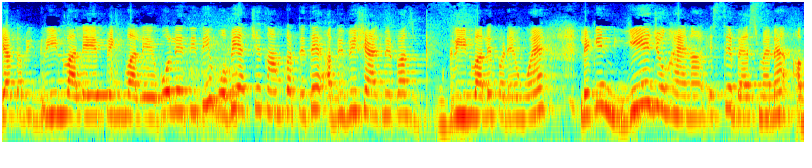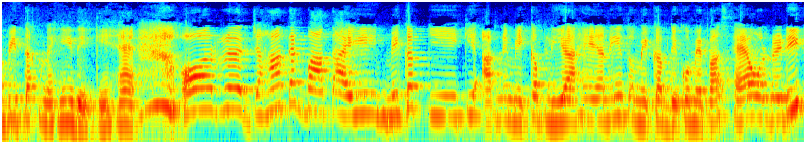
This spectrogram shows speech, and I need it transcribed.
या कभी ग्रीन वाले, पिंक वाले, वो लेती थी, वो भी अच्छे काम करते थे। अभी भी शायद मेरे पास ग्रीन वाले पड़े हुए हैं। लेकिन ये जो है ना, इससे बेस्ट मैंने अभी तक नहीं देखे हैं। और जहाँ तक बात आई मेकअप की, कि आपने मेकअप लिया है या नहीं तो मेकअप देखो मेरे पास है ऑलरेडी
